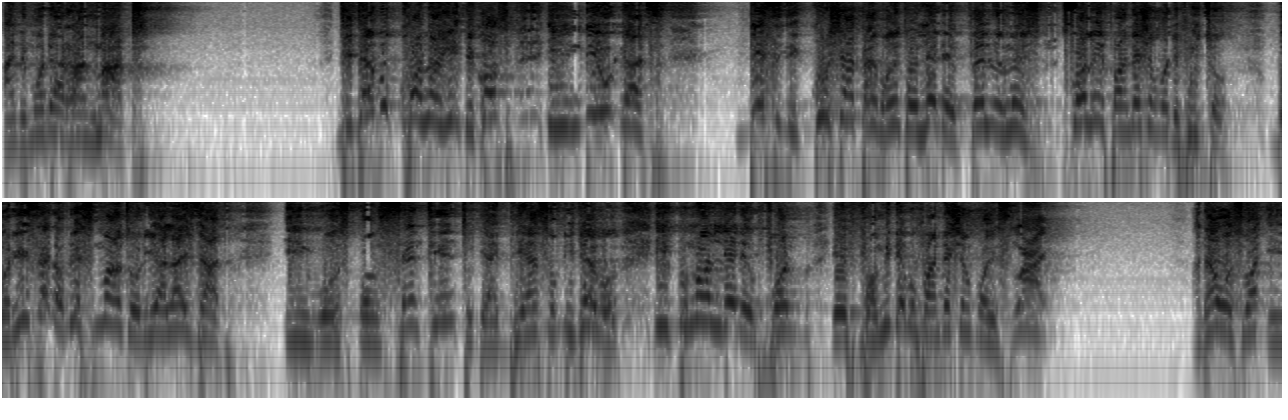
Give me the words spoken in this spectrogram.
and the mother ran mad. The devil cornered him because he knew that this is the crucial time for him to lay the solid foundation for the future. But instead of this man to realize that he was consenting to the ideas of the devil, he could not lay a, a formidable foundation for his life. And that was why he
